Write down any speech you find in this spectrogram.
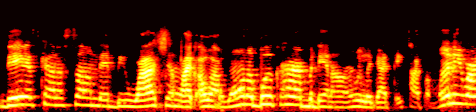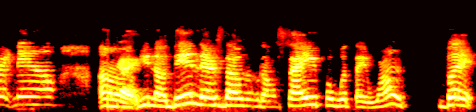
then it's kind of some that be watching, like, oh, I want to book her, but then I don't really got that type of money right now. Um, Right. you know, then there's those that's gonna save for what they want. But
